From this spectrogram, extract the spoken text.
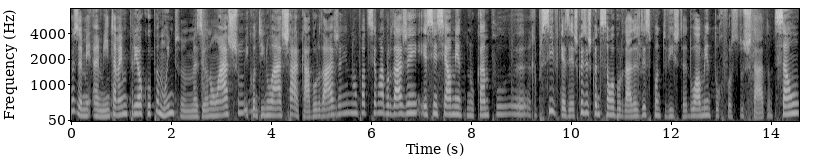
Pois a mim, a mim, também me preocupa muito, mas eu não acho e continuo a achar que a abordagem não pode ser uma abordagem essencialmente no campo uh, repressivo. Quer dizer, as coisas quando são abordadas desse ponto de vista do aumento do reforço do Estado são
